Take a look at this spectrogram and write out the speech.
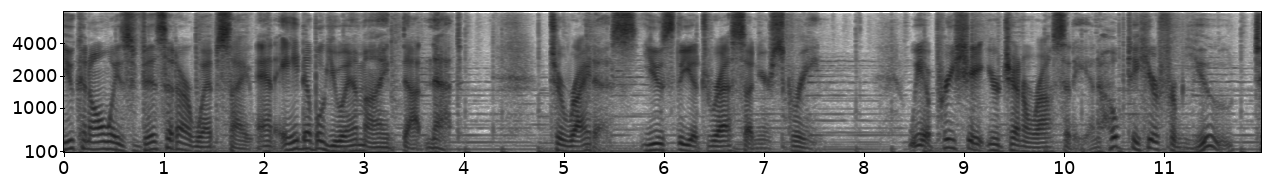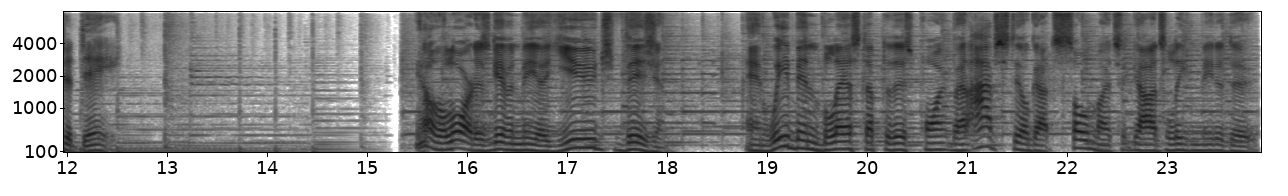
you can always visit our website at awmi.net. To write us, use the address on your screen. We appreciate your generosity and hope to hear from you today. You know, the Lord has given me a huge vision and we've been blessed up to this point, but I've still got so much that God's leading me to do.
